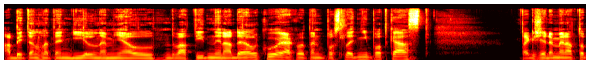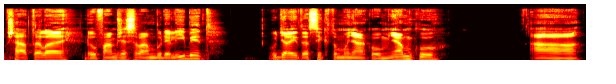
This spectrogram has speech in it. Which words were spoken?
aby tenhle ten díl neměl dva týdny na délku, jako ten poslední podcast. Takže jdeme na to, přátelé. Doufám, že se vám bude líbit. Udělejte si k tomu nějakou mňamku a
